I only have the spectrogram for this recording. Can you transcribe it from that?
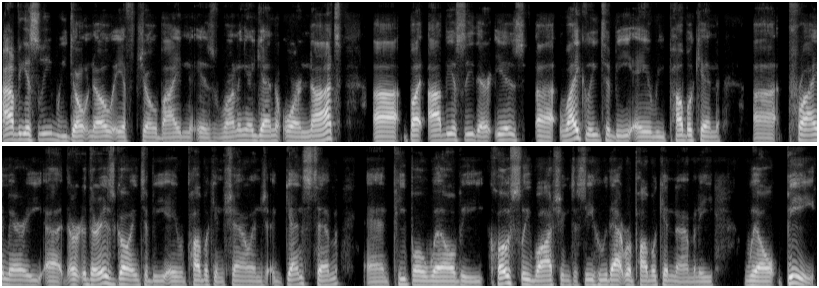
obviously, we don't know if Joe Biden is running again or not. Uh, but obviously, there is uh, likely to be a Republican uh, primary, uh, or there is going to be a Republican challenge against him, and people will be closely watching to see who that Republican nominee will be.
